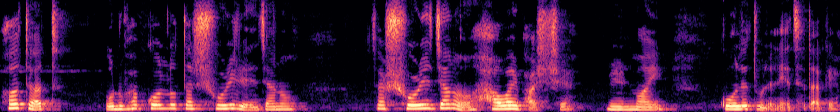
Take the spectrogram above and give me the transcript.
হঠাৎ অনুভব করল তার শরীরে যেন, তার শরীর যেন হাওয়ায় ভাসছে। মৃন্ময় কোলে তুলে নিয়েছে তাকে।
